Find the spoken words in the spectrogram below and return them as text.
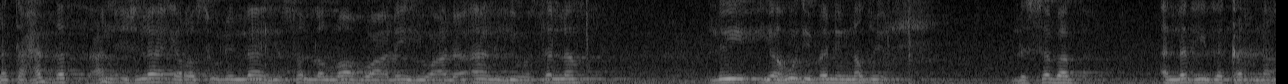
نتحدث عن إجلاء رسول الله صلى الله عليه وعلى آله وسلم ليهود بني النضير للسبب الذي ذكرناه.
